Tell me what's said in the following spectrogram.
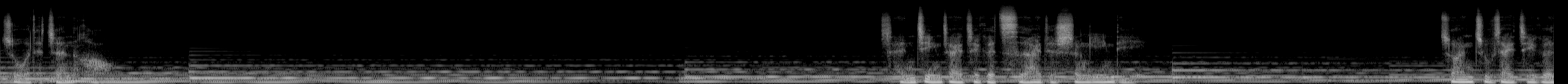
做的真好。”静在这个慈爱的声音里，专注在这个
